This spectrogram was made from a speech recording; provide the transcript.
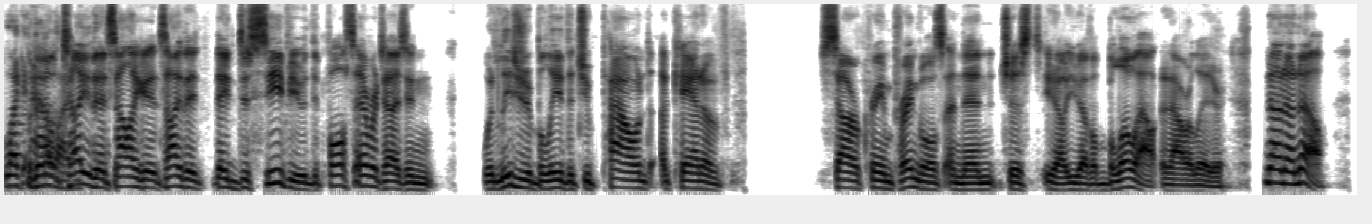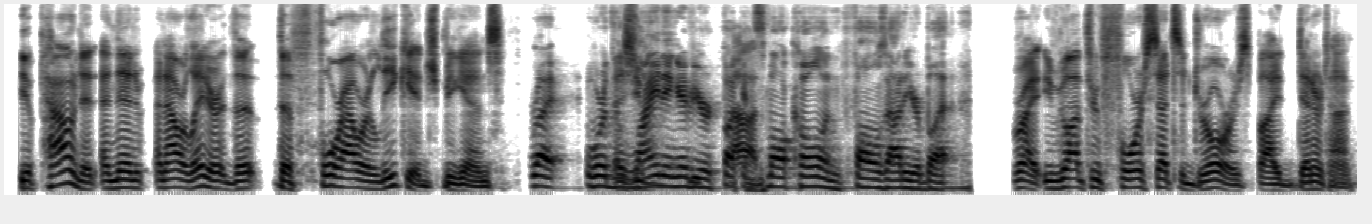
Like But they don't tell you that it's not like it's not like they, they deceive you. The false advertising would lead you to believe that you pound a can of sour cream Pringles and then just you know you have a blowout an hour later. No, no, no. You pound it and then an hour later the the four hour leakage begins. Right. Or the As you- lining of your fucking God. small colon falls out of your butt. Right, you've gone through four sets of drawers by dinner time.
